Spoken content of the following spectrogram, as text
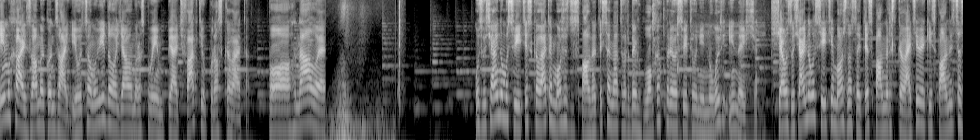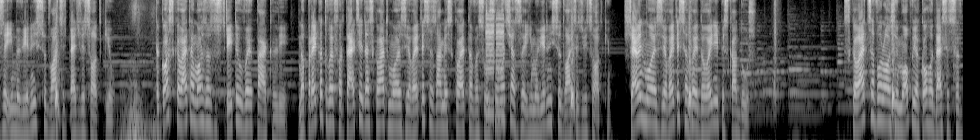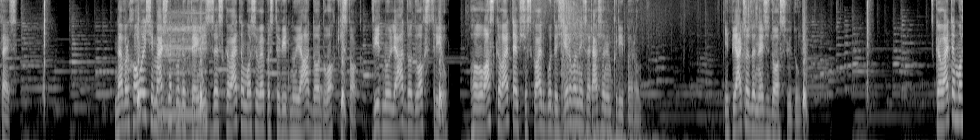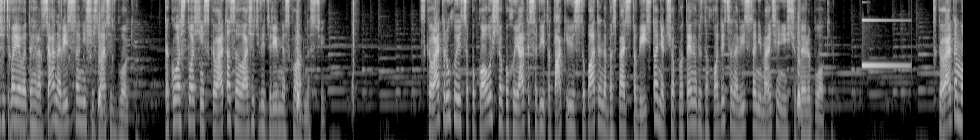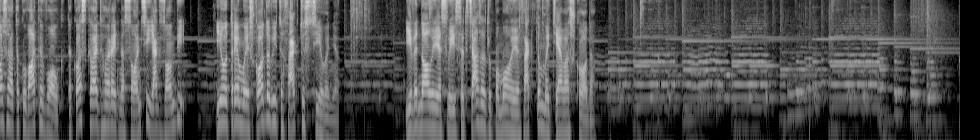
Усім хай, з вами Конзай, і у цьому відео я вам розповім 5 фактів про скелета. Погнали! У звичайному світі скелети можуть заспавнитися на твердих блоках при освітленні 0 і нижче. Ще у звичайному світі можна знайти спавнер скелетів, який спавниться з імовірністю 25%. Також скелета можна зустріти в пеклі. Наприклад, в фортеці, де скелет може з'явитися замість скелета висушувача з ймовірністю 20%. Ще він може з'явитися в долині піска душ. Скелет це ворожий моб, в якого 10 сердець. Не враховуючи меч на продуктивність, з скелета може випасти від 0 до 2 кісток, від 0 до 2 стріл. Голова скелета, якщо скелет буде зірваний зарядженим кріпером. І 5 одиниць досвіду. Скелети можуть виявити гравця на відстані 16 блоків. Також точність скелета залежить від рівня складності. Скелет рухається по колу, щоб похилятися від атак і відступати на безпечну відстань, якщо противник знаходиться на відстані менше ніж 4 блоки. Скелета може атакувати вовк. Також скелет горить на сонці, як зомбі, і отримує шкоду від ефекту зцілення. І відновлює свої серця за допомогою ефекту миттєва шкода.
